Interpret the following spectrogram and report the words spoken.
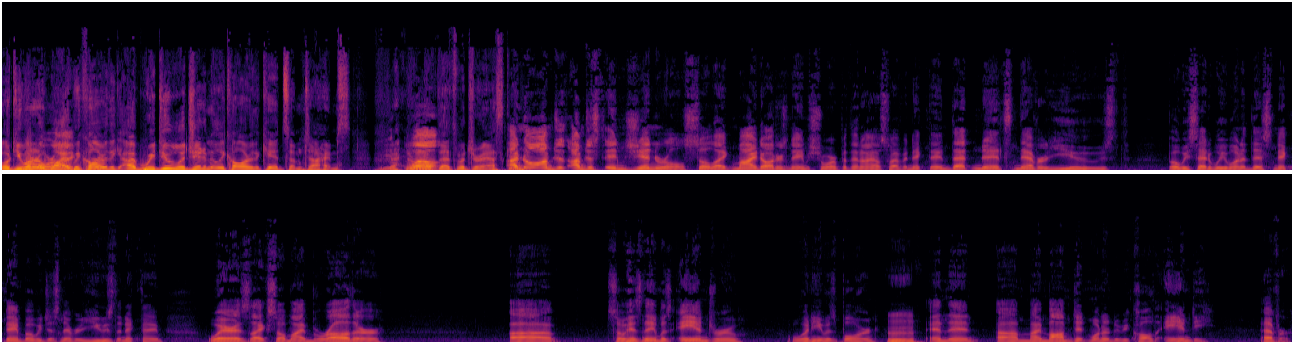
Oh, do you want to know why like we call her the? Uh, we do legitimately call her the kid sometimes. I don't know well, if that's what you're asking. I know I'm just I'm just in general. So like my daughter's name's short, but then I also have a nickname that it's never used. But we said we wanted this nickname, but we just never used the nickname. Whereas like so my brother, uh, so his name was Andrew when he was born, Mm. and then um, my mom didn't want him to be called Andy, ever.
